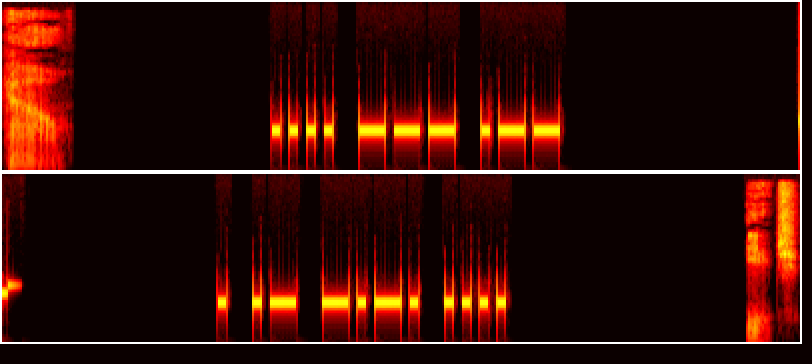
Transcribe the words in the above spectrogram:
How? Each.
